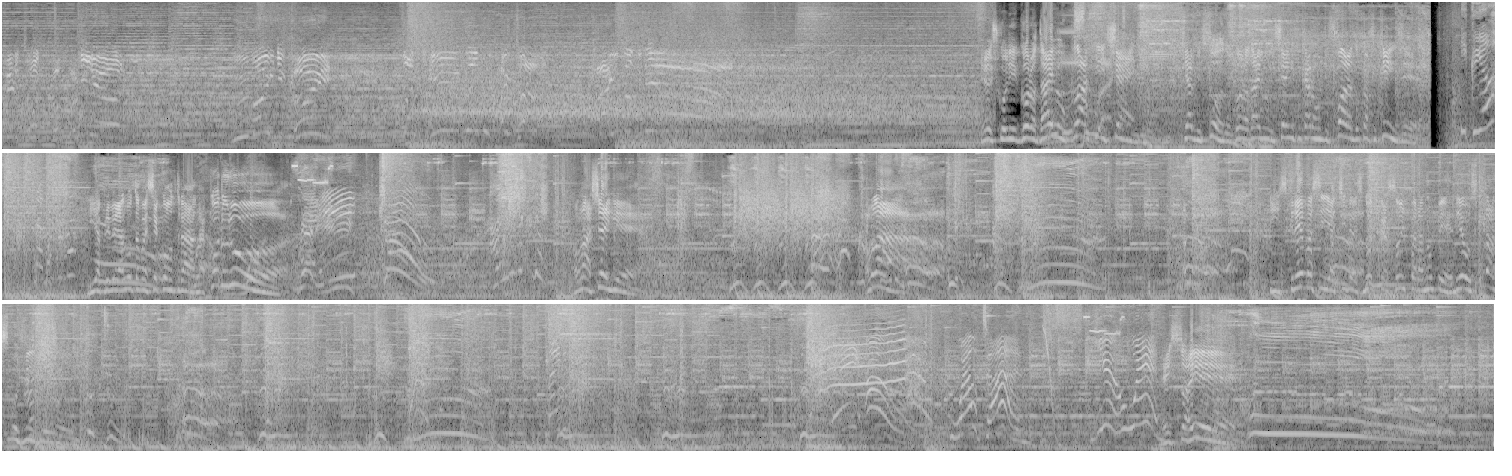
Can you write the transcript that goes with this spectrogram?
Eu escolhi Gorodaimon, Clark e Shang. Que absurdo, Gorodaimon e Shang ficaram de fora do KOF 15. E a primeira luta vai ser contra Nakoruru. Ready, go! Vamos lá, Shang. Vamos lá. Inscreva-se e ative as notificações para não perder os próximos vídeos. Well done! You win! É isso aí!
